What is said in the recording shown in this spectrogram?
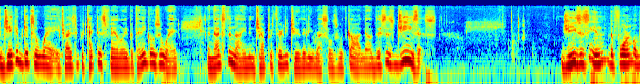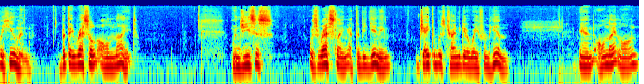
And Jacob gets away. He tries to protect his family, but then he goes away. And that's the night in chapter 32 that he wrestles with God. Now, this is Jesus. Jesus in the form of a human. But they wrestled all night. When Jesus was wrestling at the beginning, Jacob was trying to get away from him. And all night long,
